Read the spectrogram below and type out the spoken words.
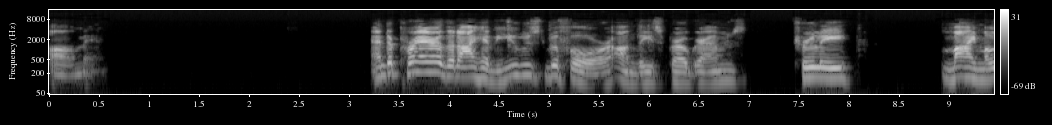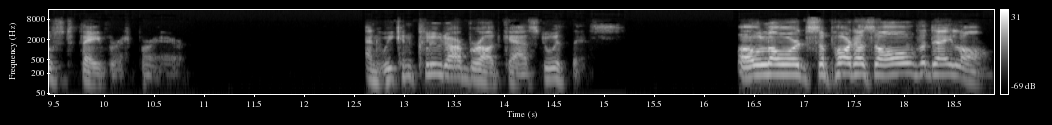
Amen. And a prayer that I have used before on these programs, truly my most favorite prayer. And we conclude our broadcast with this. O Lord, support us all the day long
